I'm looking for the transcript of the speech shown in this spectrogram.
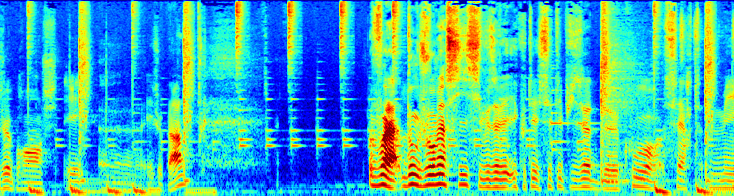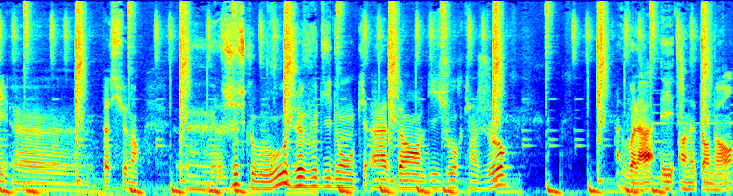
je, branche euh, et, je parle. Voilà, donc je vous remercie si vous avez écouté cet épisode de court, certes, mais euh, passionnant euh, jusqu'au bout. Je vous dis donc à dans 10 jours, 15 jours. Voilà, et en attendant,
